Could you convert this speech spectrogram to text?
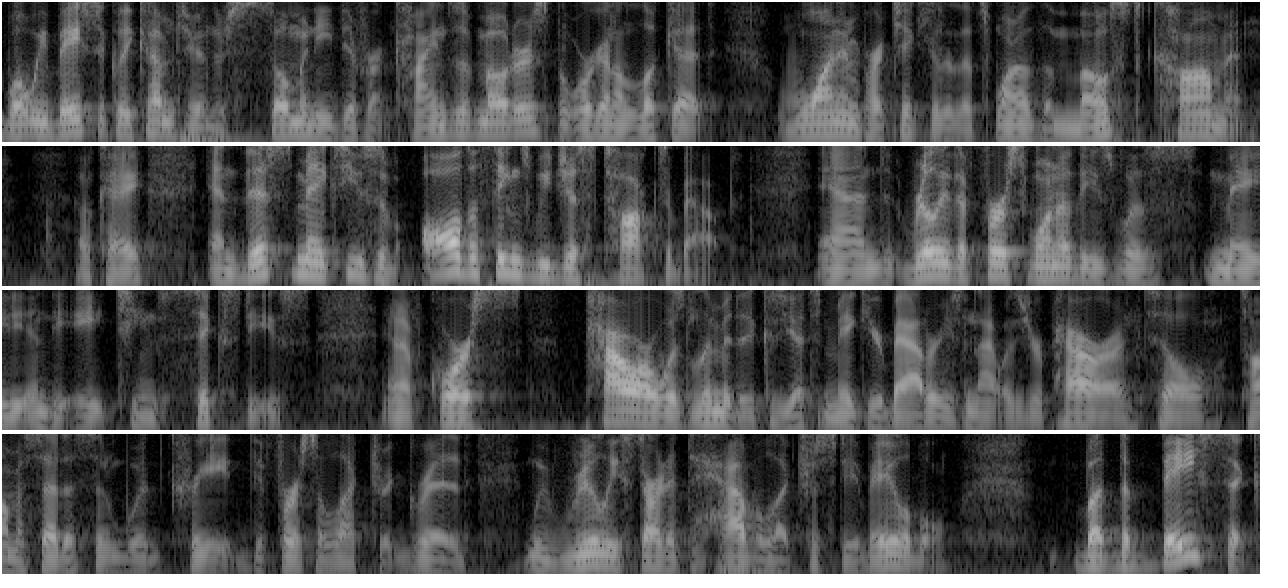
what we basically come to, and there's so many different kinds of motors, but we're going to look at one in particular that's one of the most common. Okay, and this makes use of all the things we just talked about. And really, the first one of these was made in the 1860s. And of course, power was limited because you had to make your batteries and that was your power until Thomas Edison would create the first electric grid. We really started to have electricity available. But the basic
